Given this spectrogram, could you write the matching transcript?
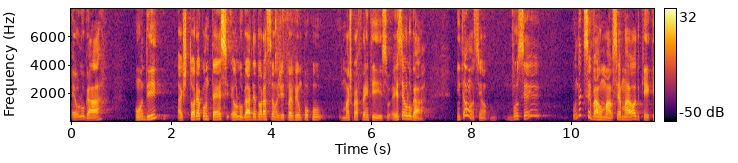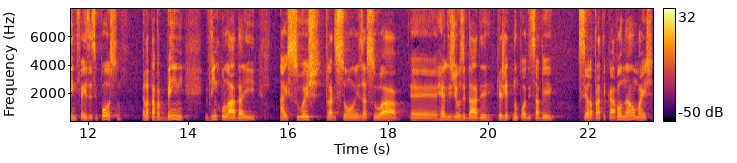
é o lugar onde a história acontece, é o lugar de adoração. A gente vai ver um pouco mais para frente isso. Esse é o lugar. Então, assim, ó, você. Onde é que você vai arrumar? Você é maior do que quem fez esse poço? Ela estava bem vinculada aí às suas tradições, à sua é, religiosidade, que a gente não pode saber se ela praticava ou não, mas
